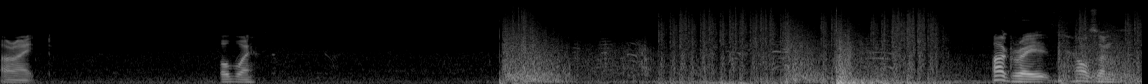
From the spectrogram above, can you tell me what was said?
Alright. Oh boy. Oh great, awesome. Oh.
